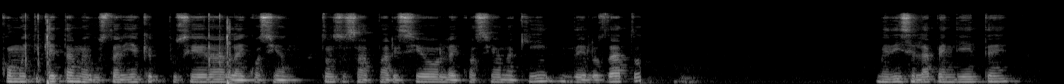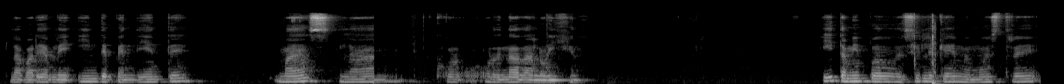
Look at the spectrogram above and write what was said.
como etiqueta me gustaría que pusiera la ecuación. Entonces apareció la ecuación aquí de los datos. Me dice la pendiente, la variable independiente, más la ordenada al origen. Y también puedo decirle que me muestre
